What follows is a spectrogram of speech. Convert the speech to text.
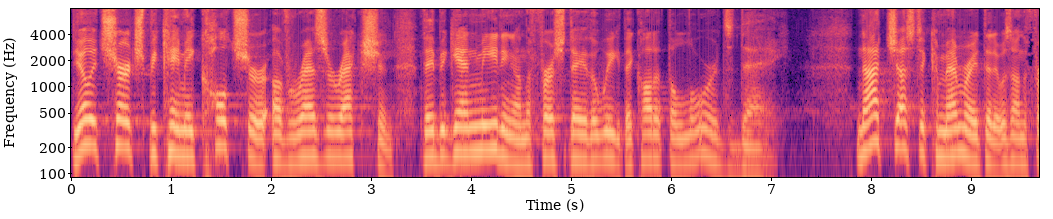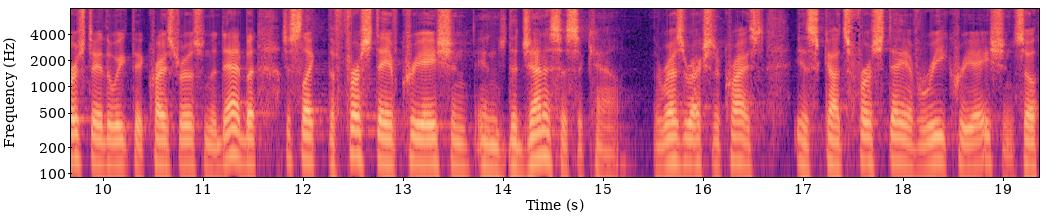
The early church became a culture of resurrection. They began meeting on the first day of the week. They called it the Lord's Day. Not just to commemorate that it was on the first day of the week that Christ rose from the dead, but just like the first day of creation in the Genesis account. The resurrection of Christ is God's first day of recreation. So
